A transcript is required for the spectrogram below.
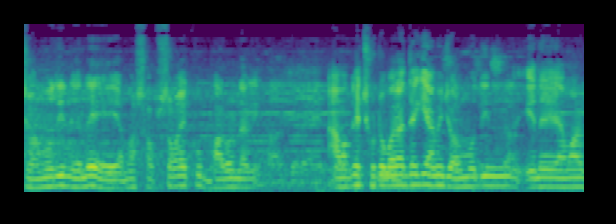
জন্মদিন এলে আমার সবসময় খুব ভালো লাগে। আমাকে ছোটোবেলা থেকে আমি জন্মদিন এলে আমার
